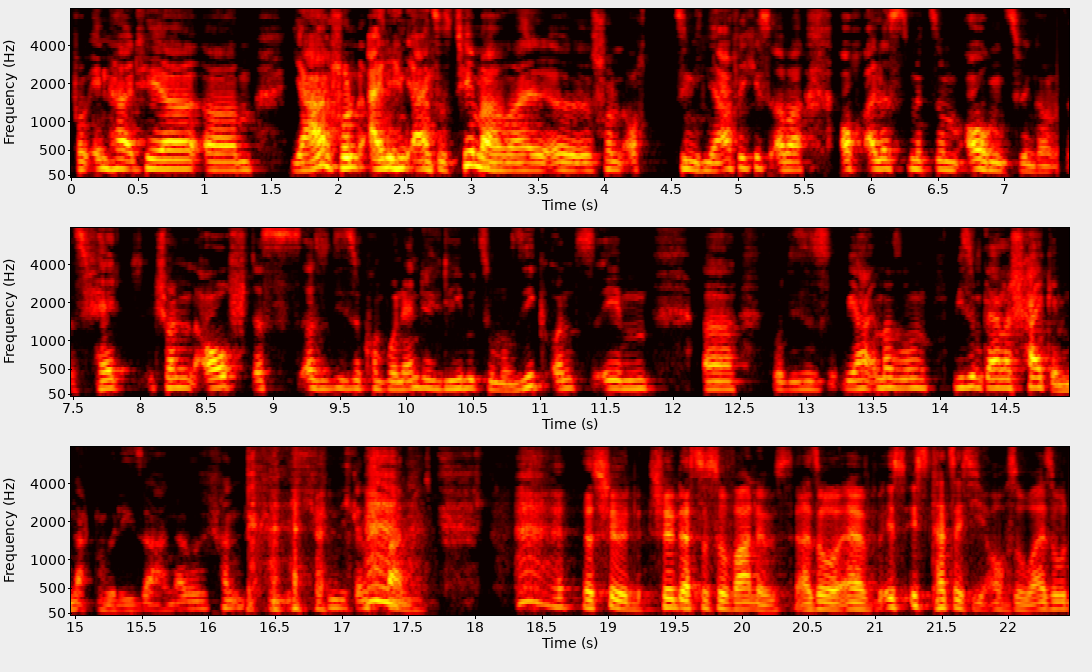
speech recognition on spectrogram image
vom Inhalt her, ähm, ja, schon eigentlich ein ernstes Thema, weil äh, schon auch ziemlich nervig ist, aber auch alles mit so einem Augenzwinkern. Das fällt schon auf, dass also diese Komponente, die Liebe zur Musik und eben äh, so dieses, ja, immer so wie so ein kleiner Schalk im Nacken, würde ich sagen. Also fand, finde ich, find ich ganz spannend. Das ist schön. Schön, dass du es so wahrnimmst. Also äh, ist, ist tatsächlich auch so. Also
